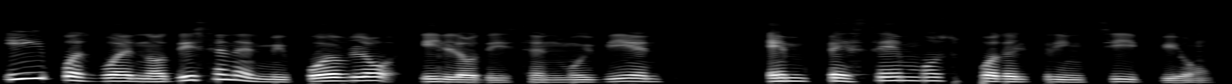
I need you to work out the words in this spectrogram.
Y pues bueno, dicen en mi pueblo y lo dicen muy bien. Empecemos por el principio.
